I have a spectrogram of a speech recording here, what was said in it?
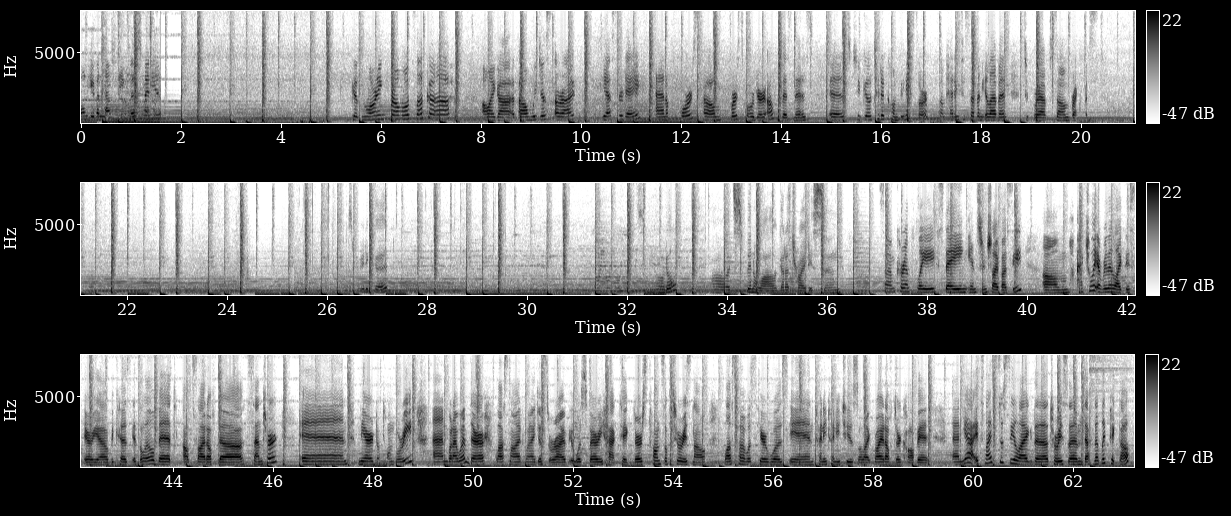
don't even have English menu. Good morning from Osaka. Oh my god, um, we just arrived yesterday and of course um, first order of business is to go to the convenience store. So I'm heading to 7-Eleven to grab some breakfast. It's pretty good. Noodle. Oh, it's been a while. Gotta try this soon. So I'm currently staying in Shinsaibashi. Um, actually, I really like this area because it's a little bit outside of the center and near Dotonbori. And when I went there last night when I just arrived, it was very hectic. There's tons of tourists now. Last time I was here was in 2022, so like right after COVID. And yeah, it's nice to see like the tourism definitely picked up.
